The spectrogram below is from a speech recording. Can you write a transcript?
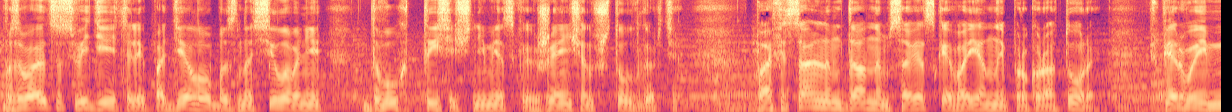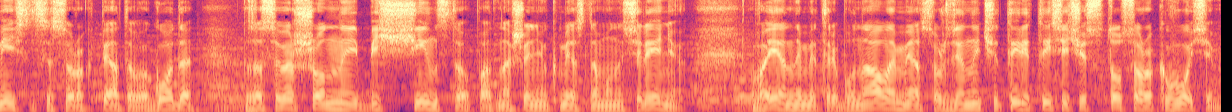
Вызываются свидетели по делу об изнасиловании двух тысяч немецких женщин в Штутгарте. По официальным данным советской военной прокуратуры, в первые месяцы 45 -го года за совершенные бесчинства по отношению к местному населению военными трибуналами осуждены 4148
